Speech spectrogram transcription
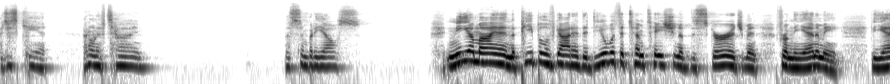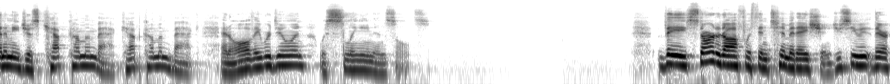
I just can't. I don't have time. Let somebody else. Nehemiah and the people of God had to deal with the temptation of discouragement from the enemy. The enemy just kept coming back, kept coming back, and all they were doing was slinging insults they started off with intimidation. Do you see there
